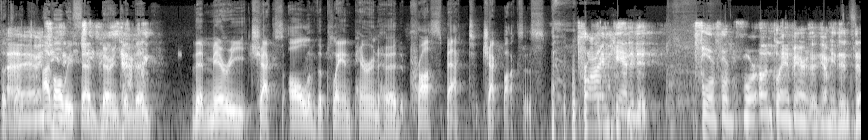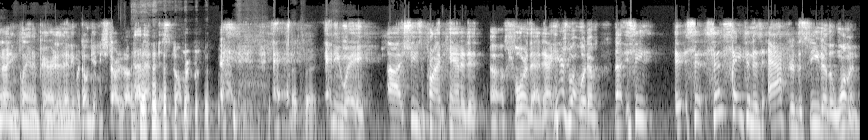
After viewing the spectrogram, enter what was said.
that's right. Uh, I've always said, Barrington, exactly. that that Mary checks all of the Planned Parenthood prospect check boxes. prime candidate for for for unplanned parenthood. I mean, they're, they're right. not even Planned Parenthood anyway. Don't get me started on that, that misnomer. That's right. Anyway, uh, she's a prime candidate uh, for that. Now, here's what would have. Now, you see, it, since, since, Satan is after the seed of the woman,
